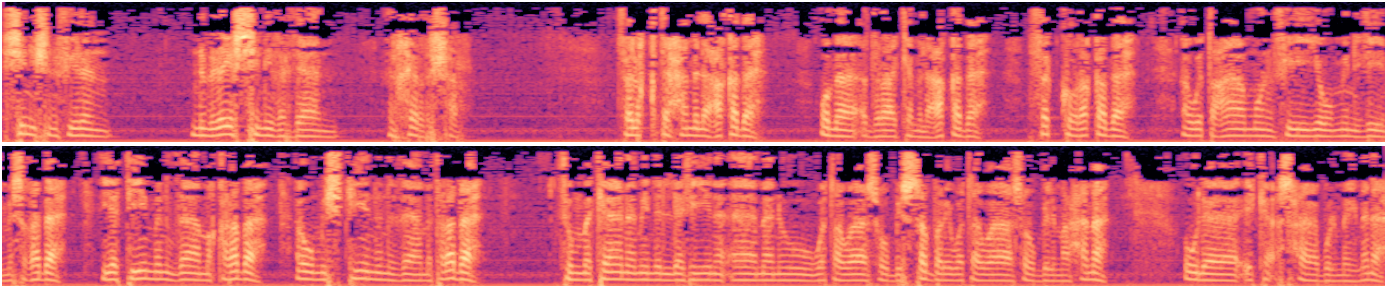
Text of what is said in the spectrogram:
سيني شنفيرا نملاي السيني ذردان الخير الشر. فلقتحم العقبة وما أدراك من عقبة فك رقبة أو إطعام في يوم ذي مسغبة يتيم ذا مقربة. أو مسكين ذا متربة ثم كان من الذين آمنوا وتواصوا بالصبر وتواصوا بالمرحمة أولئك أصحاب الميمنة.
